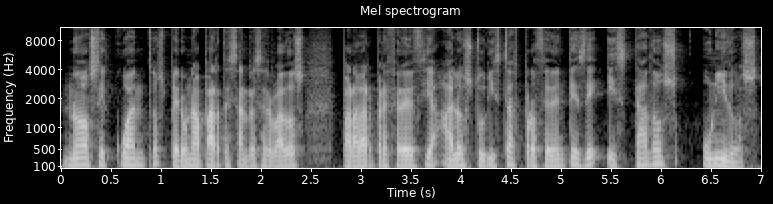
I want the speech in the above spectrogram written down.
no sé cuántos, pero una parte están reservados para dar preferencia a los turistas procedentes de Estados Unidos.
